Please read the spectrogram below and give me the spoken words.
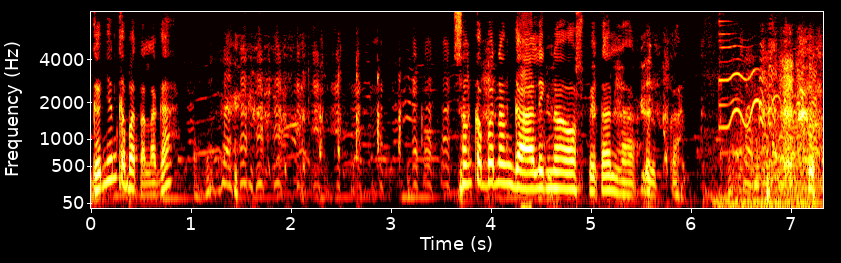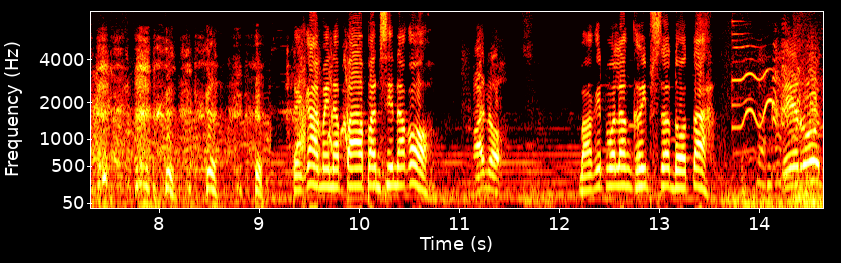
ganyan ka ba talaga? Saan ka ba nang galing na hospital ha? Ayop ka. Teka, may napapansin ako. Ano? Bakit walang creeps sa Dota? Meron.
